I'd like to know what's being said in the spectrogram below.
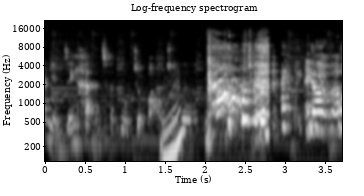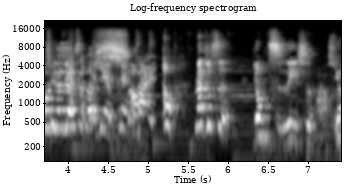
看眼睛还能撑多久吧？我觉得，觉 得，哎哎，你有没有去接什么叶配在？哦，那就是。用直立式滑水，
